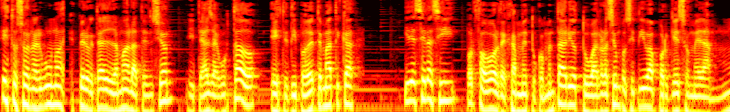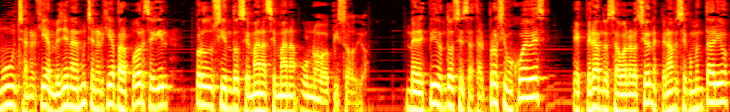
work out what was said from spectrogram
Estos son algunos, espero que te haya llamado la atención y te haya gustado este tipo de temática. Y de ser así, por favor déjame tu comentario, tu valoración positiva porque eso me da mucha energía, me llena de mucha energía para poder seguir produciendo semana a semana un nuevo episodio. Me despido entonces hasta el próximo jueves, esperando esa valoración, esperando ese comentario,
